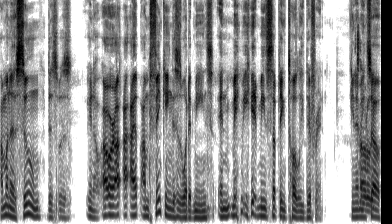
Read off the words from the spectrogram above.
I'm gonna assume this was you know, or I, I I'm thinking this is what it means, and maybe it means something totally different. You know what I mean? So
